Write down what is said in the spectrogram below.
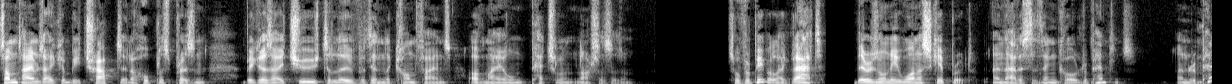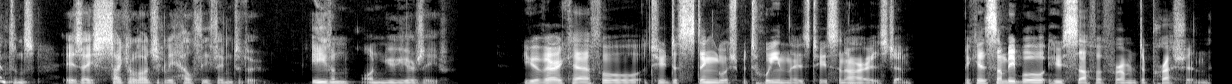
Sometimes I can be trapped in a hopeless prison because I choose to live within the confines of my own petulant narcissism. So, for people like that, there is only one escape route, and that is the thing called repentance. And repentance is a psychologically healthy thing to do, even on New Year's Eve. You're very careful to distinguish between those two scenarios, Jim, because some people who suffer from depression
